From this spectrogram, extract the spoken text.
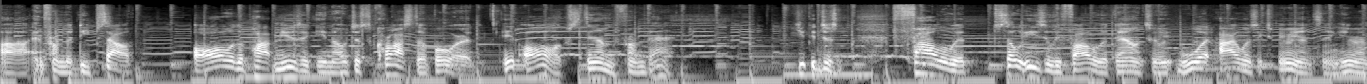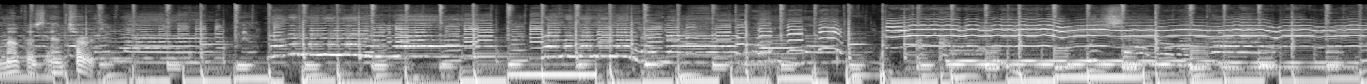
uh, and from the Deep South, all of the pop music, you know, just across the board, it all stemmed from that. You could just follow it, so easily follow it down to what I was experiencing here in Memphis and church.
